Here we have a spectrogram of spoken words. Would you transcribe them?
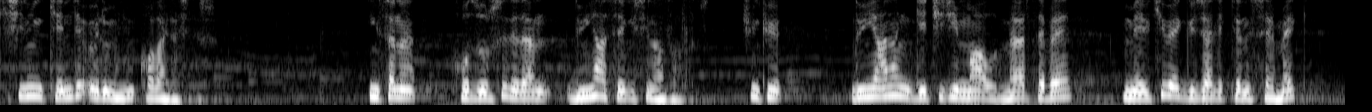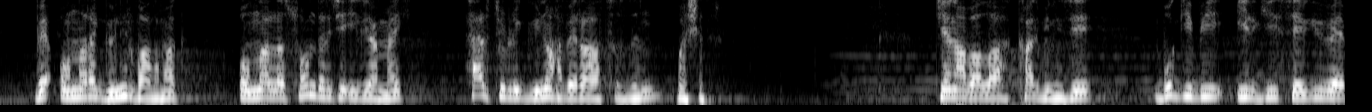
kişinin kendi ölümünü kolaylaştırır. İnsanı huzursuz eden dünya sevgisini azaltır. Çünkü dünyanın geçici mal, mertebe, mevki ve güzelliklerini sevmek ve onlara gönül bağlamak, onlarla son derece ilgilenmek her türlü günah ve rahatsızlığın başıdır. Cenab-ı Allah kalbinizi bu gibi ilgi, sevgi ve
